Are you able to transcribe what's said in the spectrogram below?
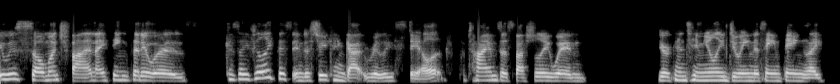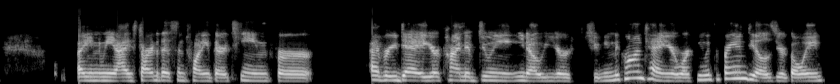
It was so much fun. I think that it was because I feel like this industry can get really stale at times, especially when you're continually doing the same thing. Like, I mean, I started this in 2013 for every day you're kind of doing, you know, you're shooting the content, you're working with the brand deals, you're going,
